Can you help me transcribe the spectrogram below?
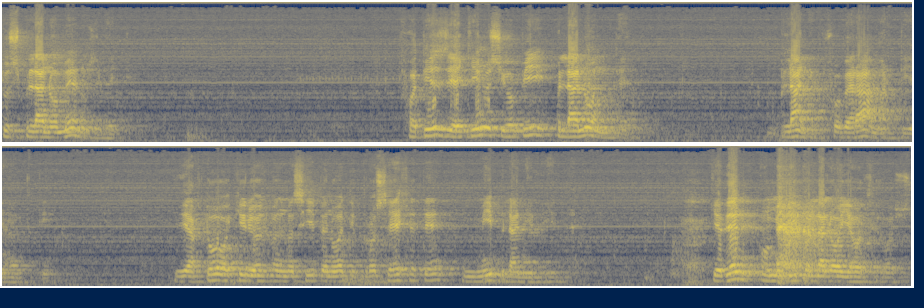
τους πλανωμένους λέει. Φωτίζει εκείνους οι οποίοι πλανώνται. Πλάνη, φοβερά αμαρτία αυτή. Γι' αυτό ο Κύριος μας μας είπε ότι προσέχετε μη πλανηθείτε και δεν ομιλεί πολλά λόγια ο Θεός.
